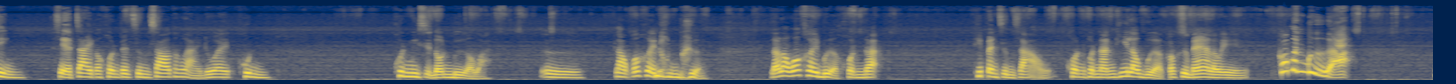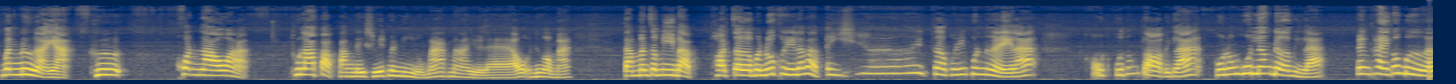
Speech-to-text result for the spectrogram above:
จริงเสียใจกับคนเป็นซึมเศร้าทั้งหลายด้วย คุณ คุณมีสิทธิ์โดนเบื่อว่ะเออเราก็เคยโดนเบื่อ แล้วเราก็เคยเบื่อคนละที่เป็นซึมเศร้า คนคนนั้นที่เราเบื่อก็คือแม่เราเอง ก็มันเบื่อ มันเหนื่อยอะ คือคนเราอะ ธุระปรับปังในชีวิตมันมีอยู่มากมายอยู่แล้วนึกออกไหมแต่มันจะมีแบบ พอเจอมนุษย์คนนี้แล้วแบบไอ้เฮ้ยเจอคนนี้กูเหนื่อยละกูต้องตอบอีกแล้วกูต้องพูดเรื่องเดิมอีกแล้วเป็นใครก็เบื่อ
